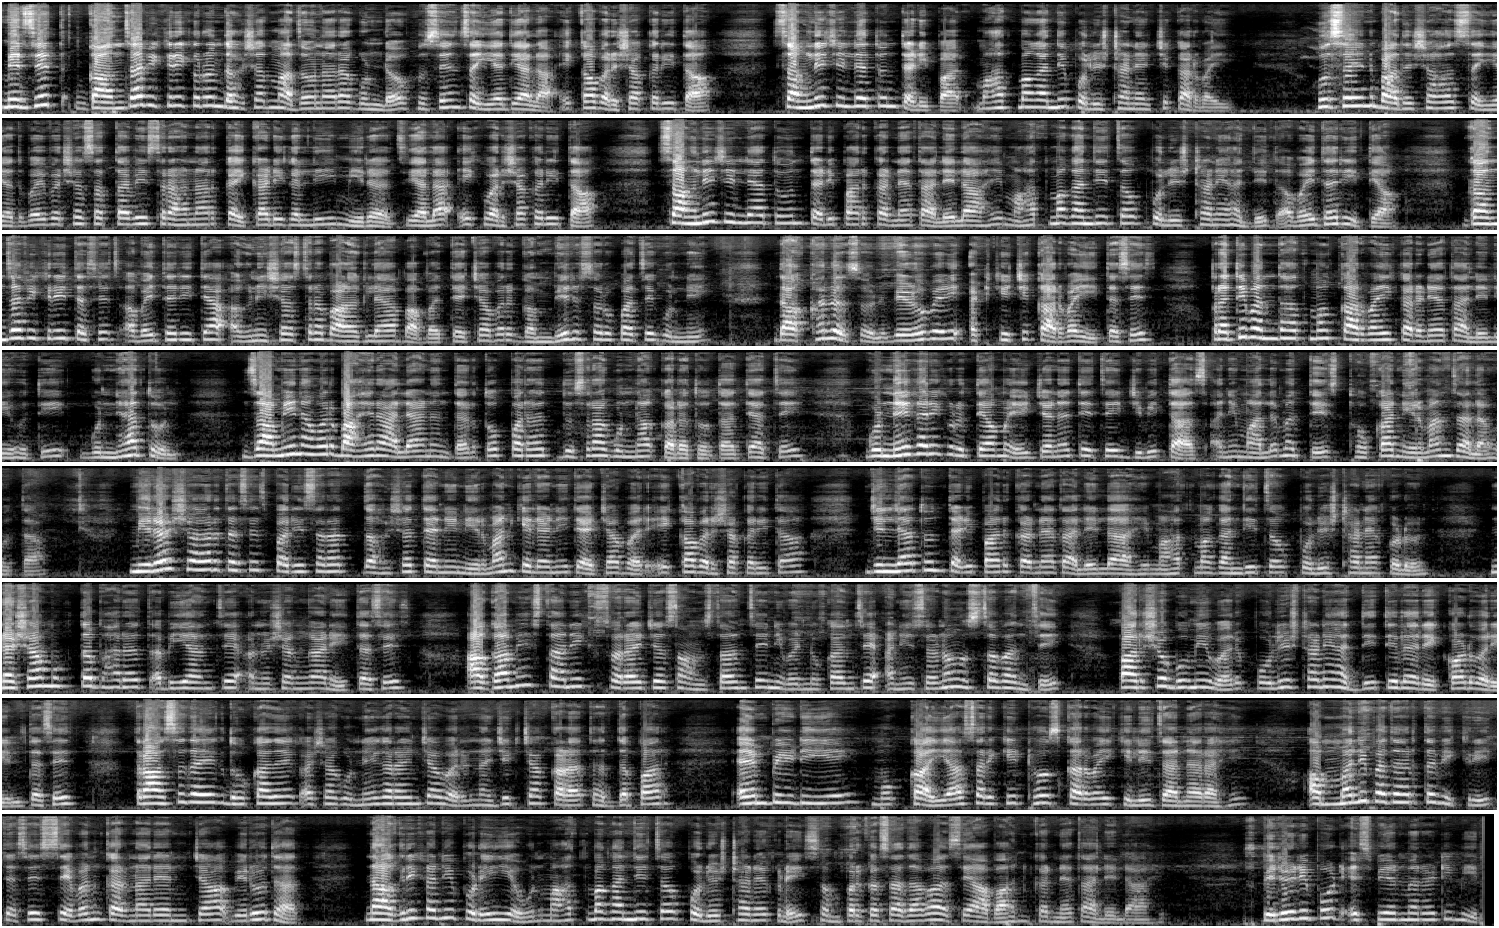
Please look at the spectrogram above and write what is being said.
मिरजेत गांजा विक्री करून दहशत माजवणारा गुंड हुसेन सय्यद याला एका वर्षाकरिता सांगली जिल्ह्यातून तडीपार. महात्मा गांधी पोलीस ठाण्याची कारवाई. हुसैन बादशाह सय्यद वय वर्ष सत्तावीस राहणार कैकाडी गल्ली मिरज याला एक वर्षाकरिता सांगली जिल्ह्यातून तडीपार करण्यात आलेला आहे. महात्मा गांधी चौक पोलीस ठाणे हद्दीत अवैधरित्या गांजा विक्री तसेच अवैधरित्या अग्निशस्त्र बाळगल्याबाबत त्याच्यावर गंभीर स्वरूपाचे गुन्हे दाखल असून वेळोवेळी अटकेची कारवाई तसेच प्रतिबंधात्मक कारवाई करण्यात आलेली होती. गुन्ह्यातून जामिनावर बाहेर आल्यानंतर तो परत दुसरा गुन्हा करत होता. त्याचे गुन्हेगारी कृत्यामुळे जनतेचे जीवितास आणि मालमत्तेस धोका निर्माण झाला होता. मिरज शहर तसेच परिसरात दहशत त्यांनी निर्माण केल्याने त्याच्यावर एका वर्षाकरिता जिल्ह्यातून तडीपार करण्यात आलेलं आहे. महात्मा गांधी चौक पोलीस ठाण्याकडून नशामुक्त भारत अभियानचे अनुषंगाने तसेच आगामी स्थानिक स्वराज्य संस्थांचे निवडणुकांचे आणि सण उत्सवांचे पार्श्वभूमीवर पोलीस ठाणे हद्दीतील रेकॉर्डवरील तसेच त्रासदायक धोकादायक अशा गुन्हेगारांच्यावर नजीकच्या काळात हद्दपार एम पी डी ए मुक्का यासारखी ठोस कारवाई केली जाणार आहे. अंमली पदार्थ विक्री तसेच सेवन करणाऱ्यांच्या विरोधात नागरिकांनी पुढे येऊन महात्मा गांधी चौक पोलीस ठाण्याकडे संपर्क साधावा असे आवाहन करण्यात आलेलं आहे. Bureau report S P N Marathi Mir.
